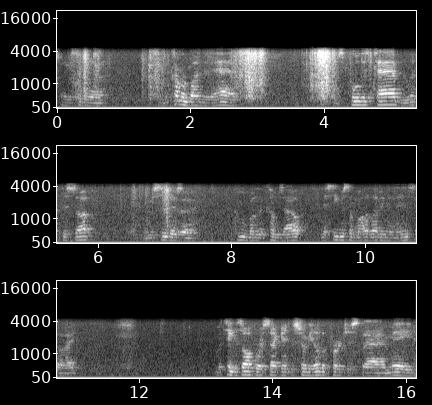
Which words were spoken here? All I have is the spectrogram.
show you of the, the cummerbund that it has. Just pull this tab and lift this up, and you see there's a cover cummerbund that comes out, and there's even some webbing on the inside. I'm going to take this off for a second to show you another purchase that I made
